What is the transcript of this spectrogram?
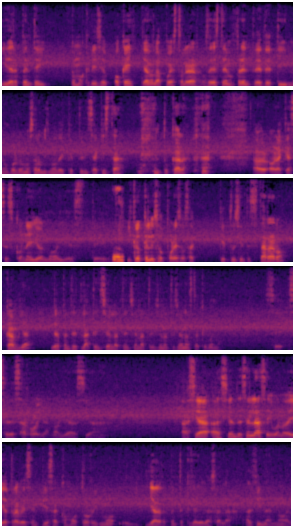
y de repente como que te dice, ok, ya no la puedes tolerar, o sea, ya está enfrente de ti, ¿no? Volvemos a lo mismo de que te dice, aquí está, en tu cara. ahora, ahora qué haces con ello, ¿no? Y este, y creo que lo hizo por eso, o sea, que tú sientes está raro, cambia y de repente la tensión, la tensión, la tensión, la tensión hasta que bueno se, se desarrolla, ¿no? Ya hacia hacia hacia el desenlace y bueno de ahí otra vez empieza como otro ritmo y ya de repente pues ya llegas a la, al final, ¿no? Al,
